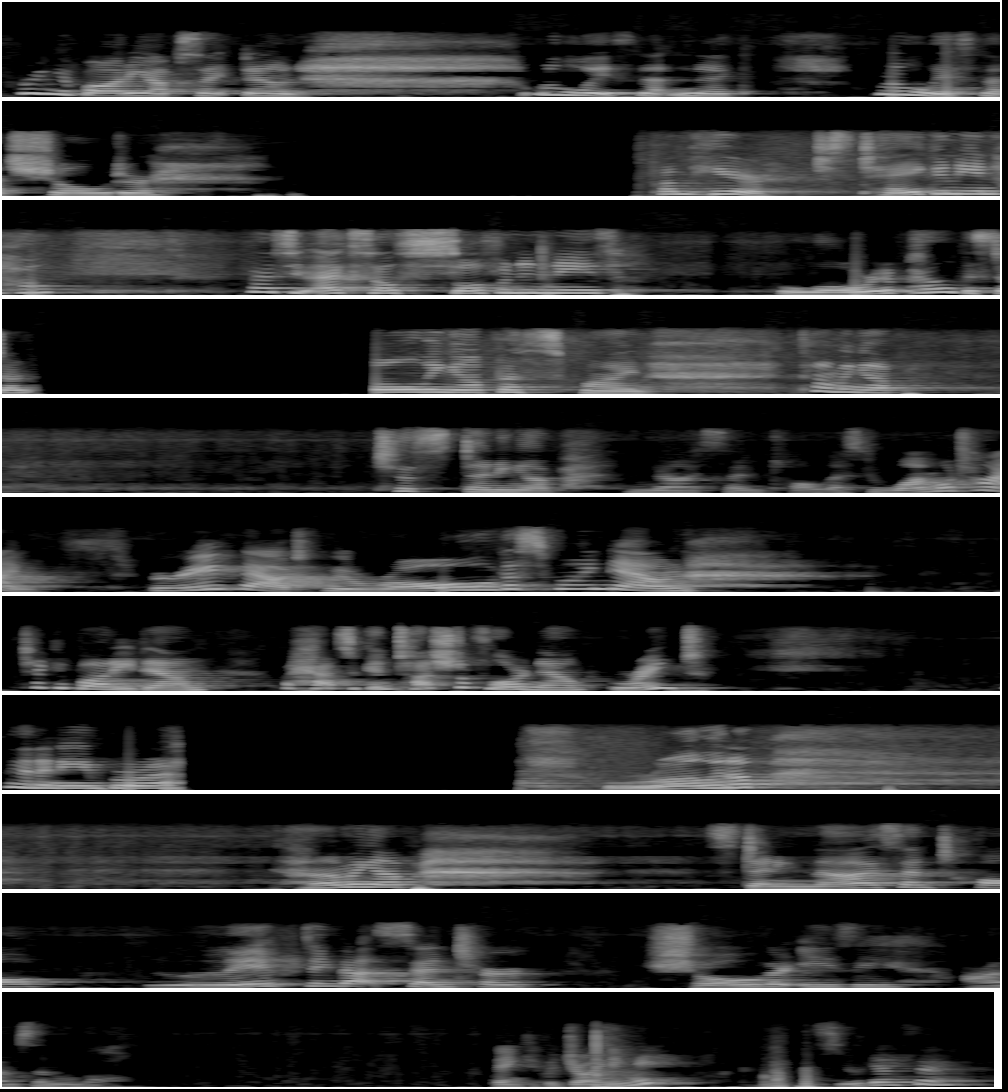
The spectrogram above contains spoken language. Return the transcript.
Bring your body upside down. Release that neck. Release that shoulder. From here, just take an inhale. As you exhale, soften the knees. Lower the pelvis down. Rolling up that spine. Coming up just standing up nice and tall. Let's do one more time. Breathe out. We roll the spine down. Take your body down. Perhaps you can touch the floor now. Great. And an in breath. Roll it up. Coming up. Standing nice and tall. Lifting that center. Shoulder easy. Arms and long. Thank you for joining me. See you again soon.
